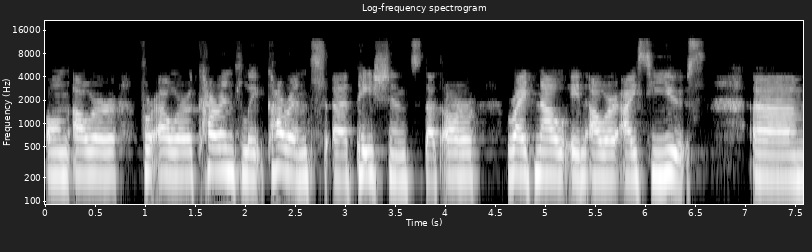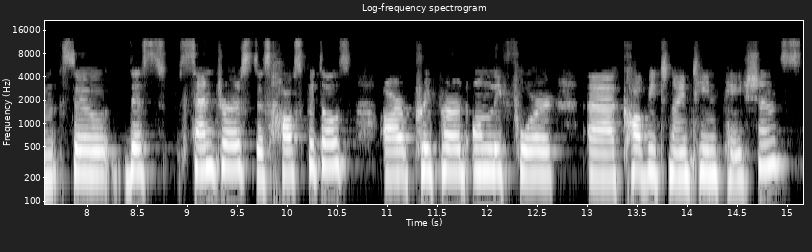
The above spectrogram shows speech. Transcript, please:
on our for our currently current uh, patients that are right now in our icus um, so these centers, these hospitals are prepared only for uh, COVID 19 patients.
